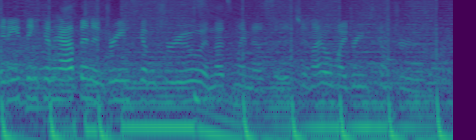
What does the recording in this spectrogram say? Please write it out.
anything can happen and dreams come true, and that's my message. And I hope my dreams come true.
